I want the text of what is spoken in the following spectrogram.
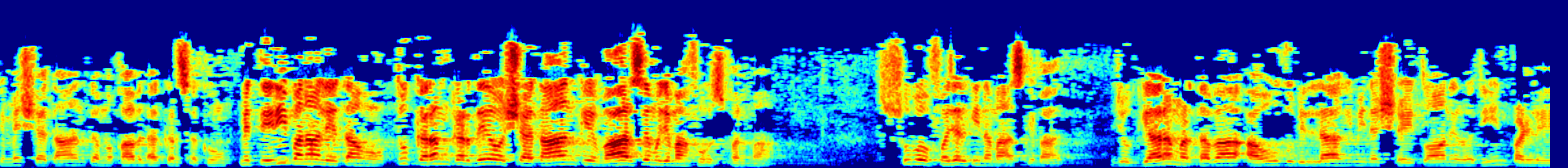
कि मैं शैतान का मुकाबला कर सकूँ। मैं तेरी पनाह लेता हूँ, तू करम कर दे और शैतान के वार से मुझे महफूज फरमा। सुबह फजर की नमाज़ के बाद जो ग्यारह मरतबा आउद शैतान रजीम पढ़ ले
